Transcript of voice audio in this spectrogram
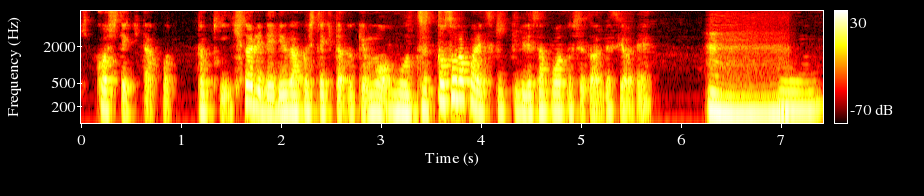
引っ越してきた時、一人で留学してきた時も、もうずっとその子に付きっきりでサポートしてたんですよね。うん。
